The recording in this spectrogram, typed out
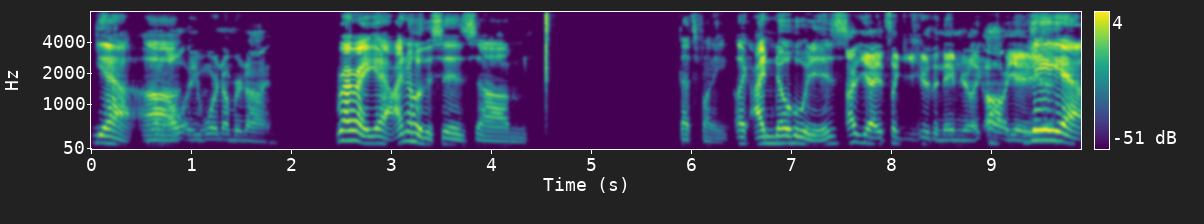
Yeah. Um, Uh, he wore number nine. right. Right. Yeah. I know who this is. Um, that's funny. Like I know who it is. Uh, yeah, it's like you hear the name, and you're like, oh yeah, yeah, yeah, yeah.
